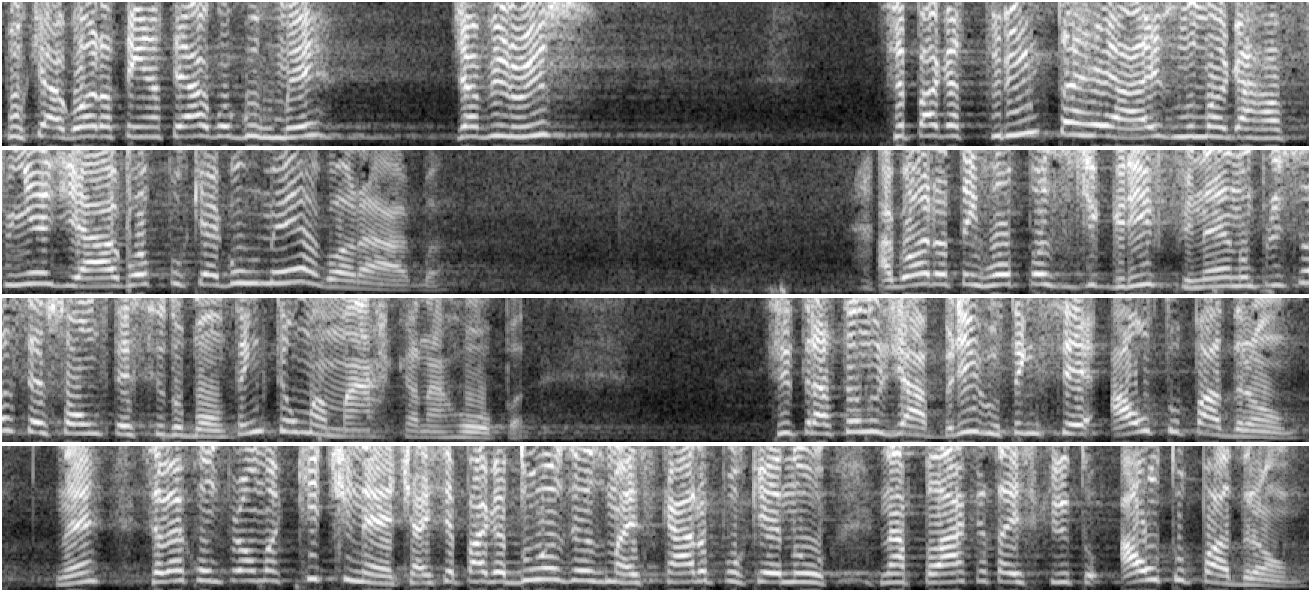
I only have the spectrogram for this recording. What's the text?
porque agora tem até água gourmet. Já viram isso? Você paga 30 reais numa garrafinha de água porque é gourmet agora a água. Agora tem roupas de grife, né? Não precisa ser só um tecido bom, tem que ter uma marca na roupa. Se tratando de abrigo, tem que ser alto padrão né? Você vai comprar uma kitnet, aí você paga duas vezes mais caro porque no, na placa está escrito alto padrão.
